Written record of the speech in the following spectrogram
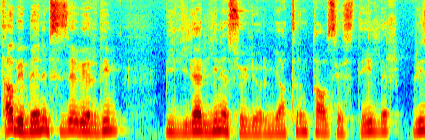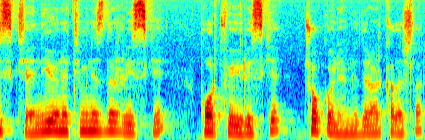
Tabii benim size verdiğim bilgiler yine söylüyorum yatırım tavsiyesi değildir. Risk kendi yönetiminizdir. Riski, portföy riski çok önemlidir arkadaşlar.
